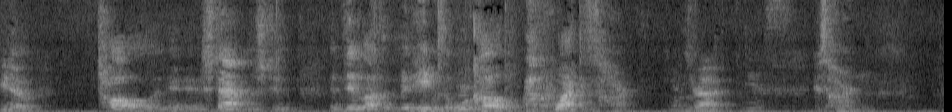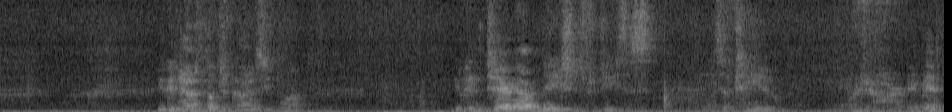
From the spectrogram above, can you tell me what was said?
you know, tall and, and, and established and, and did lots of, and he was the one called. Why? Because his heart. That's right. Yes. His heart. You can have as much of God as you want. You can tear down nations for Jesus. It's up to you. Where's? Amen.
